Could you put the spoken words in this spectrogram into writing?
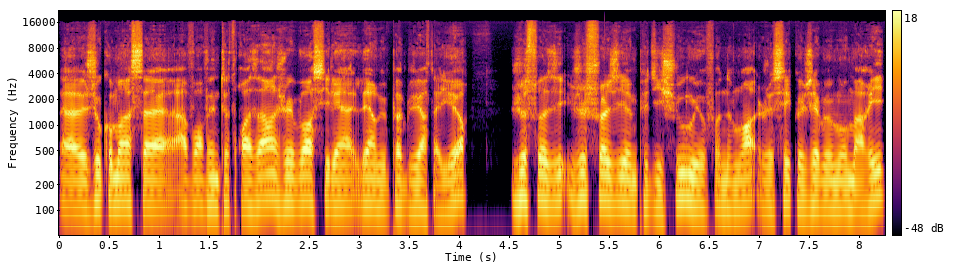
je commence à avoir 23 ans, je vais voir si l'herbe n'est pas plus verte ailleurs. Je choisis, un petit chou, mais au fond de moi, je sais que j'aime mon mari.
